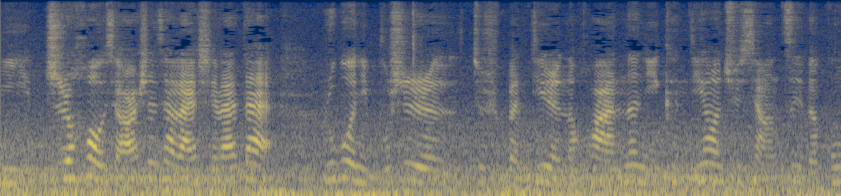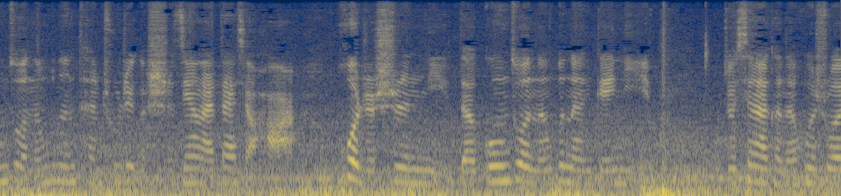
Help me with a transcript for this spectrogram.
你之后小孩生下来谁来带？如果你不是就是本地人的话，那你肯定要去想自己的工作能不能腾出这个时间来带小孩儿，或者是你的工作能不能给你，就现在可能会说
